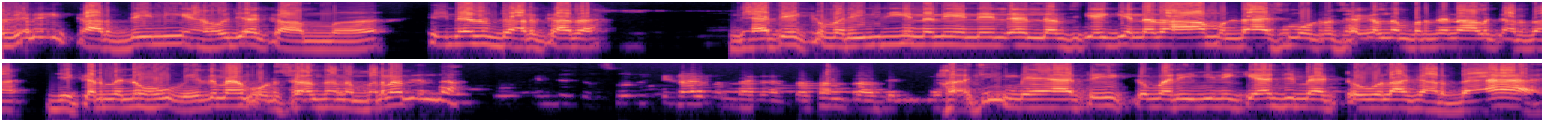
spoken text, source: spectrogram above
ਅਗਰ ਇਹ ਕਰਦੇ ਨਹੀਂ ਇਹੋ ਜਿਹਾ ਕੰਮ ਤੇ ਇਹਨਾਂ ਨੂੰ ਡਰ ਕਾਹਦਾ? ਮੈਂ ਤੇ ਇੱਕ ਵਾਰੀ ਵੀ ਨਹੀਂ ਇਹਨਾਂ ਨੇ ਲ- ਲਫ਼ਜ਼ ਕਿਹਾ ਕਿ ਇਹਨਾਂ ਦਾ ਆ ਮੁੰਡਾ ਇਸ ਮੋਟਰਸਾਈਕਲ ਨੰਬਰ ਦੇ ਨਾਲ ਕਰਦਾ। ਜੇਕਰ ਮੈਨੂੰ ਹੋਵੇ ਤਾਂ ਮੈਂ ਮੋਟਰਸਾਈਕਲ ਦਾ ਨੰਬਰ ਨਾ ਦਿੰਦਾ। ਕਹਿੰਦੇ ਦੱਸੋ ਵੀ ਕਿਹੜਾ ਬੰਦਾ ਕਰਦਾ, ਸਾਨੂੰ ਦੱਸ ਦੇਣਗੇ ਹਾਂਜੀ, ਮੈਂ ਤੇ ਇੱਕ ਵਾਰੀ ਵੀ ਨਹੀਂ ਕਿਹਾ ਜਮੈਟੋ ਵਾਲਾ ਕਰਦਾ ਹੈ।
